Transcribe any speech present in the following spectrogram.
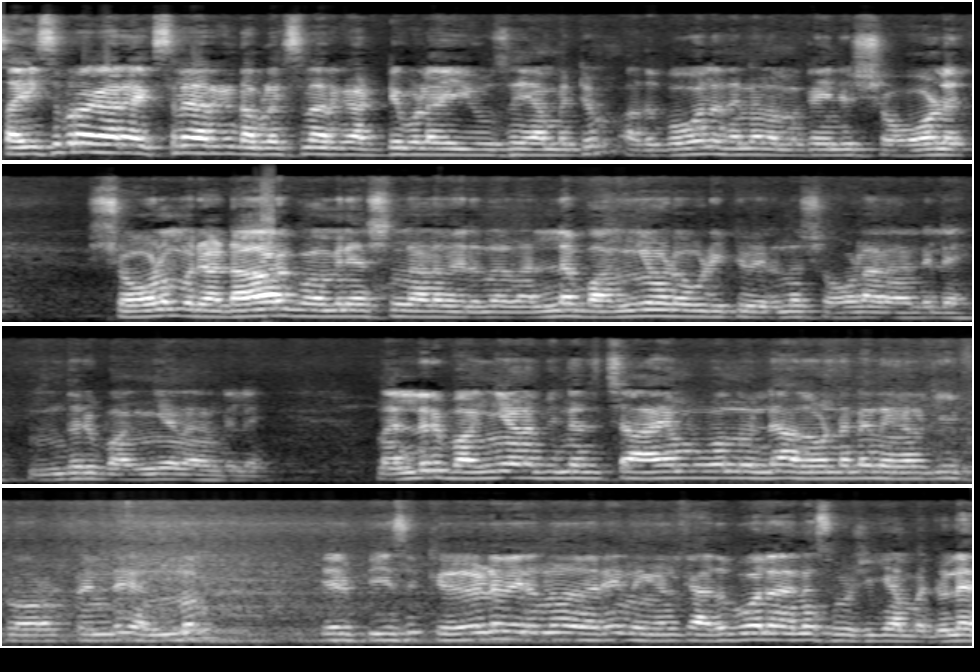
സൈസ് പ്രകാരം എക്സൽ ആർക്കും ഡബിൾ എക്സൽ ആർക്കും അടിപൊളിയായി യൂസ് ചെയ്യാൻ പറ്റും. അതുപോലെ തന്നെ നമുക്ക് അതിന്റെ ഷോൾ ഷോളും ഒരു അഡാർ കോമ്പിനേഷനിലാണ് വരുന്നത്. നല്ല ഭംഗിയോടെ കൂടിയിട്ട് വരുന്ന ഷോളാണ് കണ്ടില്ലേ? എന്തൊരു ഭംഗിയാണ് കണ്ടില്ലേ? നല്ലൊരു ഭംഗിയാണ്. പിന്നെ അത് ചായം പോകുന്നില്ല അതുകൊണ്ട് തന്നെ നിങ്ങൾക്ക് ഈ ഫ്ലോറൽ പ്രിന്റ് എന്നും ഈ ഒരു പീസ് കേട് വരുന്നത് വരെ നിങ്ങൾക്ക് അതുപോലെ തന്നെ സൂക്ഷിക്കാൻ പറ്റും അല്ലെ?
